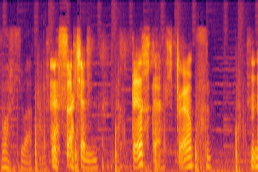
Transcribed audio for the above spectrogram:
What are you laughing at? That's such a distance, bro.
